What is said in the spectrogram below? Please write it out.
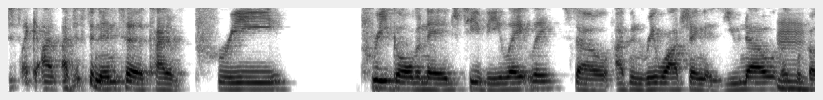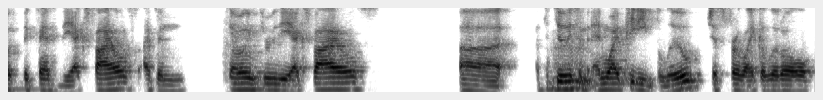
just like I- I've just been into kind of pre pre golden age TV lately. So I've been rewatching, as you know, like we're Mm. both big fans of the X Files. I've been going through the X Files. Uh, I've been doing Uh-huh. some NYPD Blue just for like a little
